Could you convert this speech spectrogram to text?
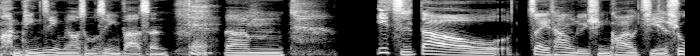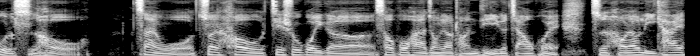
很平静，没有什么事情发生。对，嗯，一直到这一趟旅行快要结束的时候，在我最后接触过一个受迫害的宗教团体，一个教会之后，要离开，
